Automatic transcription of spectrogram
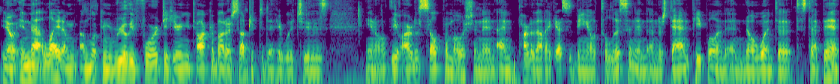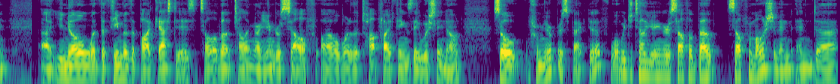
you know, in that light, I'm, I'm looking really forward to hearing you talk about our subject today, which is, you know, the art of self promotion. And, and part of that, I guess, is being able to listen and understand people and, and know when to, to step in. Uh, you know what the theme of the podcast is. It's all about telling our younger self uh, what are the top five things they wish they'd known. So, from your perspective, what would you tell your younger self about self promotion and, and uh,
